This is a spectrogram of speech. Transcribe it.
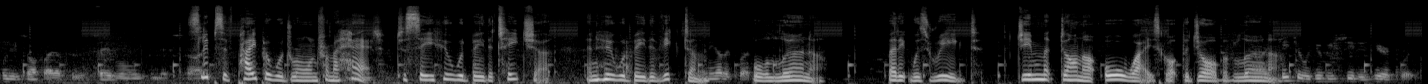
Pull yourself right up to the table and we can get started. Slips of paper were drawn from a hat to see who would be the teacher and who would be the victim or learner. But it was rigged. Jim McDonough always got the job of learner. Uh, teacher, would you be seated here, please?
